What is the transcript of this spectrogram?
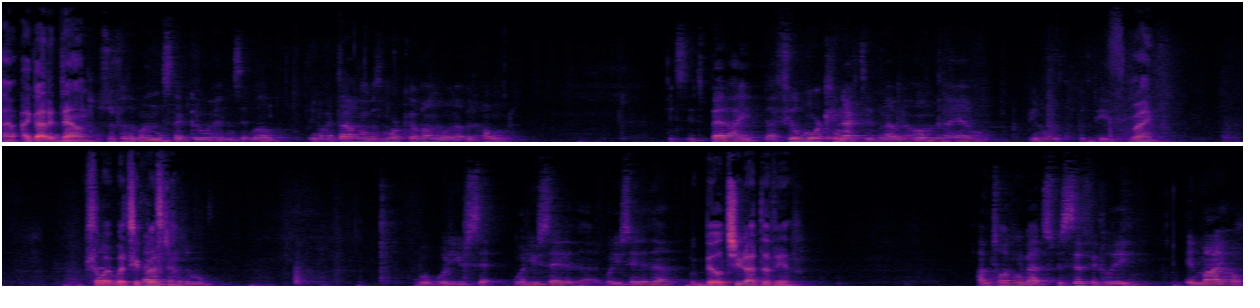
I, I got it down. So for the ones that go ahead and say, well, you know, I daven with more kavanah when I'm at home. It's it's better. I, I feel more connected when I'm at home than I am, you know, with, with people. Right. So what, what's your question? So then what, what do you say? What do you say to that? What do you say to them? Build Shirat David. I'm talking about specifically in my home.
